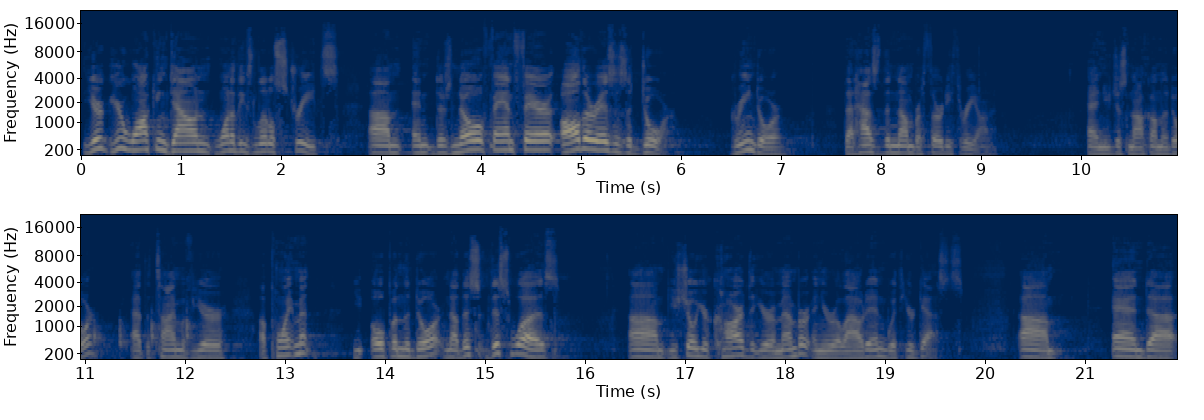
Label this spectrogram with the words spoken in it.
you're, you're walking down one of these little streets, um, and there's no fanfare. All there is is a door, green door, that has the number 33 on it and you just knock on the door at the time of your appointment. You open the door. Now, this, this was, um, you show your card that you're a member and you're allowed in with your guests. Um, and uh,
